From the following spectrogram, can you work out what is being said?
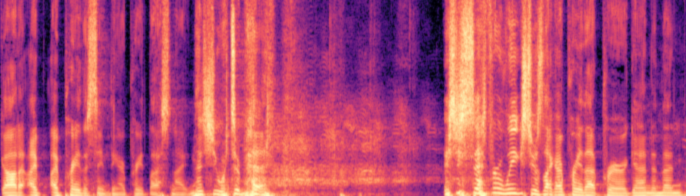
God, I, I pray the same thing I prayed last night. And then she went to bed. And she said for weeks, she was like, I pray that prayer again. And then,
